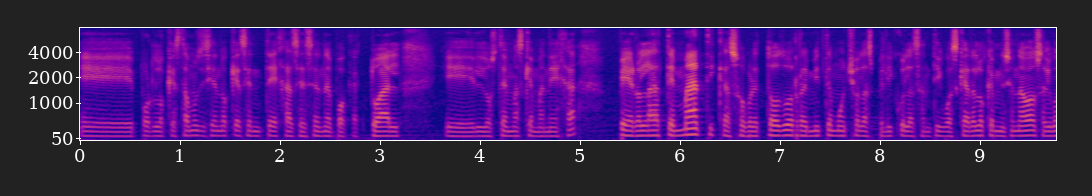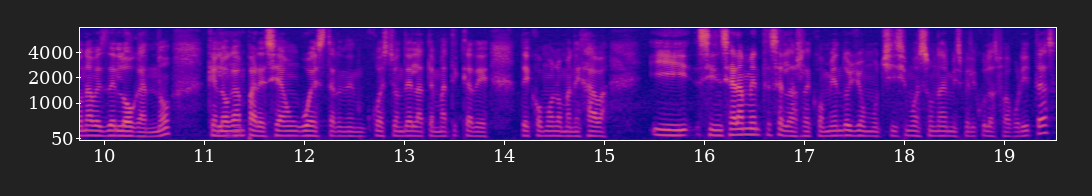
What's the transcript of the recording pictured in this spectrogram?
Eh, por lo que estamos diciendo que es en Texas, es en época actual, eh, los temas que maneja, pero la temática sobre todo remite mucho a las películas antiguas, que era lo que mencionábamos alguna vez de Logan, ¿no? Que. Logan parecía un western en cuestión de la temática de, de cómo lo manejaba. Y sinceramente se las recomiendo yo muchísimo, es una de mis películas favoritas.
